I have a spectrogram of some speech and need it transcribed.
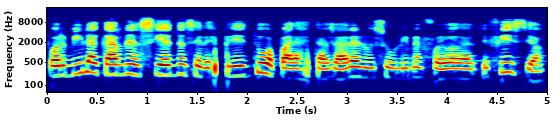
Por mí la carne asciende hacia el espíritu para estallar en un sublime fuego de artificio.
